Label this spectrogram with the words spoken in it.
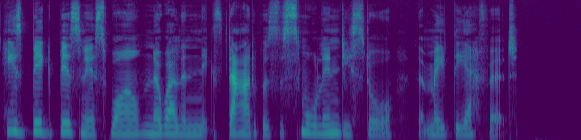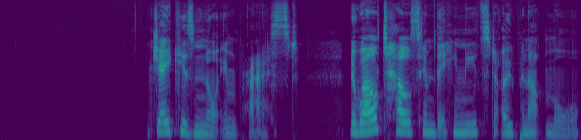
He's big business while Noelle and Nick's dad was the small indie store that made the effort. Jake is not impressed. Noelle tells him that he needs to open up more,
